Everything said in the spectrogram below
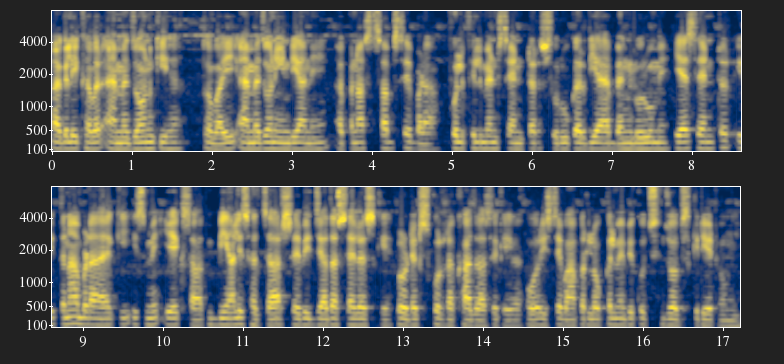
अगली खबर अमेज़ोन की है। तो भाई अमेज़ोन इंडिया ने अपना सबसे बड़ा फुलफिलमेंट सेंटर शुरू कर दिया है बेंगलुरु में। यह सेंटर इतना बड़ा है कि इसमें एक साथ बयालीस हज़ार से भी ज़्यादा सेलर्स के प्रोडक्ट्स को रखा जा सकेगा और इससे वहाँ पर लोकल में भी कुछ जॉब्स क्रिएट होंगी।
